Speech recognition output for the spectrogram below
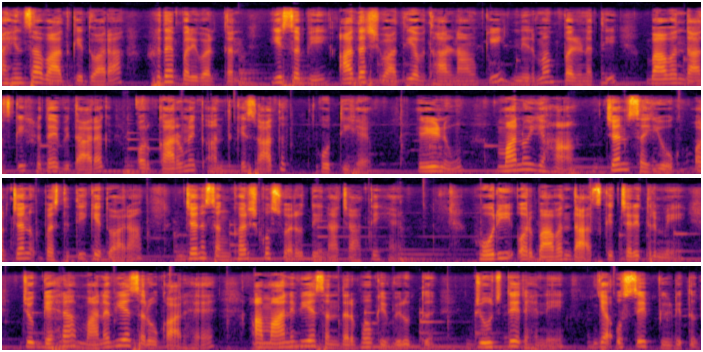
अहिंसावाद के द्वारा हृदय परिवर्तन, ये सभी आदर्शवादी अवधारणाओं की निर्मम परिणति बावन दास के हृदय विदारक और कारुणिक अंत के साथ होती है। रेणु, मानो यहाँ जन सहयोग और जन उपस्थिति के द्वारा जन संघर्ष को स्वर देना चाहते हैं। होरी और बावन दास के चरित्र में जो गहरा मानवीय सरोकार है, अमानवीय संदर्भों के विरुद्ध जूझते रहने या उससे पीड़ित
